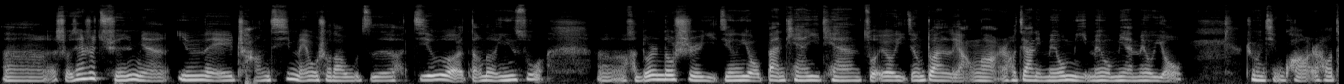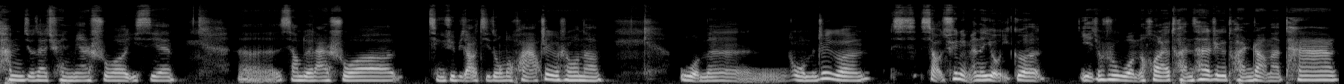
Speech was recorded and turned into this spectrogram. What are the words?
嗯，首先是群里面因为长期没有收到物资、饥饿等等因素，嗯，很多人都是已经有半天、一天左右已经断粮了，然后家里没有米、没有面、没有油。这种情况，然后他们就在群里面说一些，呃，相对来说情绪比较激动的话。这个时候呢，我们我们这个小区里面呢有一个，也就是我们后来团菜的这个团长呢，他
